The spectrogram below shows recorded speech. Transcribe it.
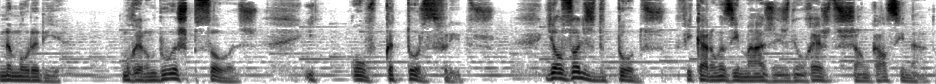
na Mouraria. Morreram duas pessoas e houve 14 feridos. E aos olhos de todos ficaram as imagens de um resto de chão calcinado,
